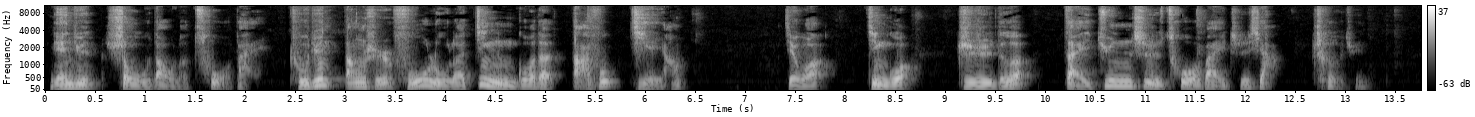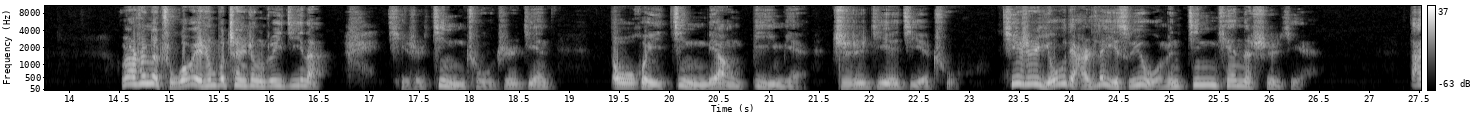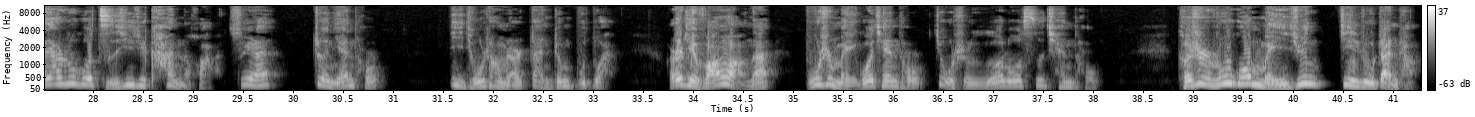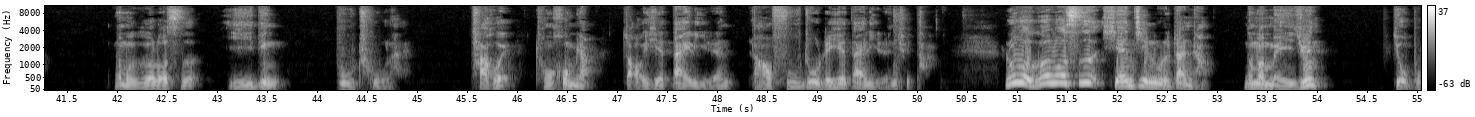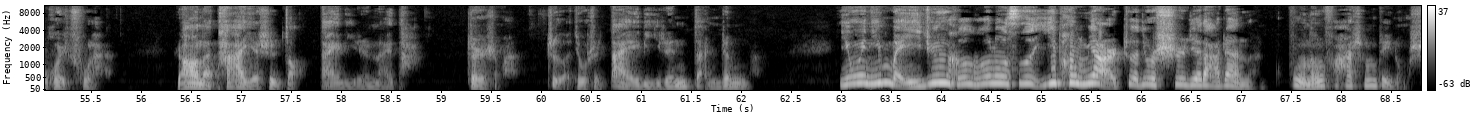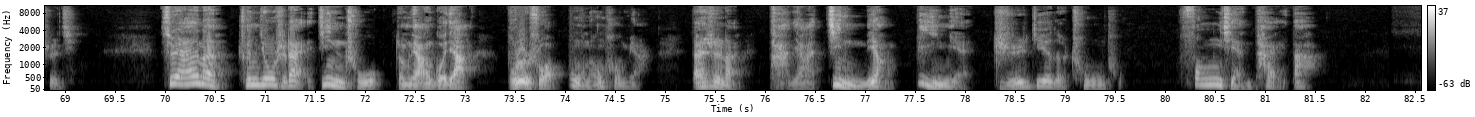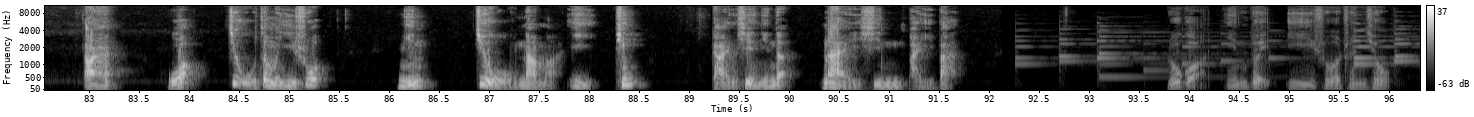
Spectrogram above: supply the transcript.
联军受到了挫败。楚军当时俘虏了晋国的大夫解阳，结果晋国。只得在军事挫败之下撤军。我要说，那楚国为什么不趁胜追击呢？唉，其实晋楚之间都会尽量避免直接接触。其实有点类似于我们今天的世界。大家如果仔细去看的话，虽然这年头地球上面战争不断，而且往往呢不是美国牵头，就是俄罗斯牵头。可是，如果美军进入战场，那么俄罗斯一定不出来，他会从后面找一些代理人，然后辅助这些代理人去打。如果俄罗斯先进入了战场，那么美军就不会出来。然后呢，他也是找代理人来打，这是什么？这就是代理人战争啊！因为你美军和俄罗斯一碰面，这就是世界大战呢，不能发生这种事情。虽然呢，春秋时代晋楚这么两个国家不是说不能碰面，但是呢，大家尽量避免直接的冲突，风险太大。当然，我就这么一说，您就那么一听。感谢您的耐心陪伴。如果您对《一说春秋》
